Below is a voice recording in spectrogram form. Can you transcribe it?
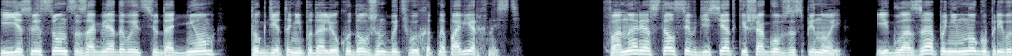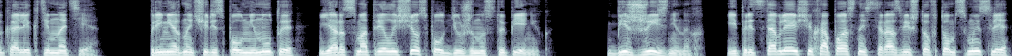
И если солнце заглядывает сюда днем, то где-то неподалеку должен быть выход на поверхность. Фонарь остался в десятке шагов за спиной, и глаза понемногу привыкали к темноте. Примерно через полминуты я рассмотрел еще с полдюжины ступенек. Безжизненных и представляющих опасность разве что в том смысле,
